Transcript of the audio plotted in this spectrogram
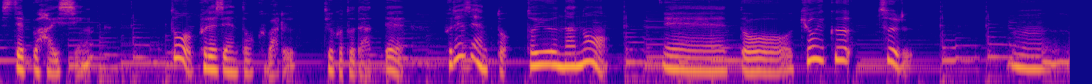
ステップ配信とプレゼントを配るっていうことであって、プレゼントという名の、えー、と、教育ツール。うん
